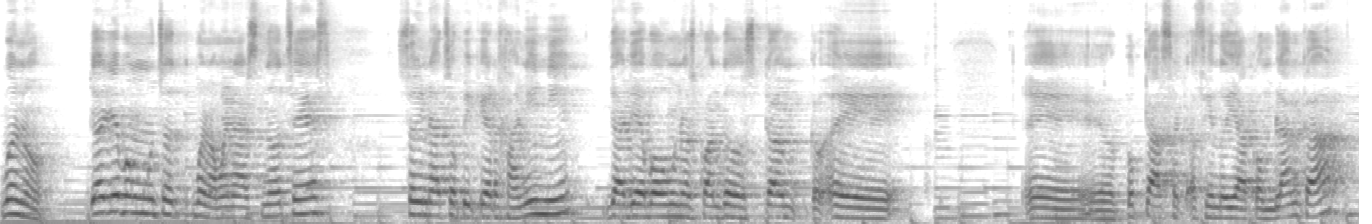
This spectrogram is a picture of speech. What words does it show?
Bueno, ya llevo mucho... Bueno, buenas noches. Soy Nacho Piquer Janini. Ya llevo unos cuantos eh, eh, podcast haciendo ya con Blanca.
